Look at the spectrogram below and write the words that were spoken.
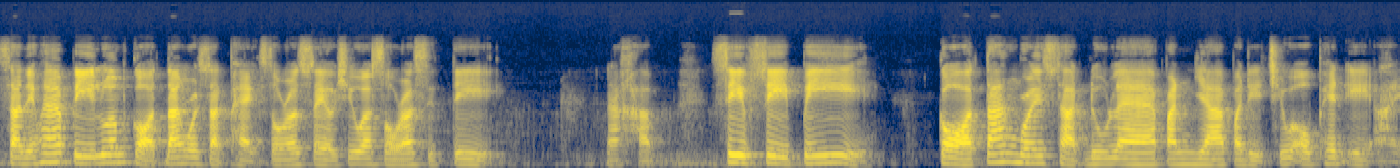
35 ปีร่วมก่อตั้งบริษัทแผงโซลาร์เซลล์ชื่อว่า Solar City นะครับ44 ปี ก่อตั้งบริษัทดูแลปัญญาประดิษฐ์ชื่อว่า Open AI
